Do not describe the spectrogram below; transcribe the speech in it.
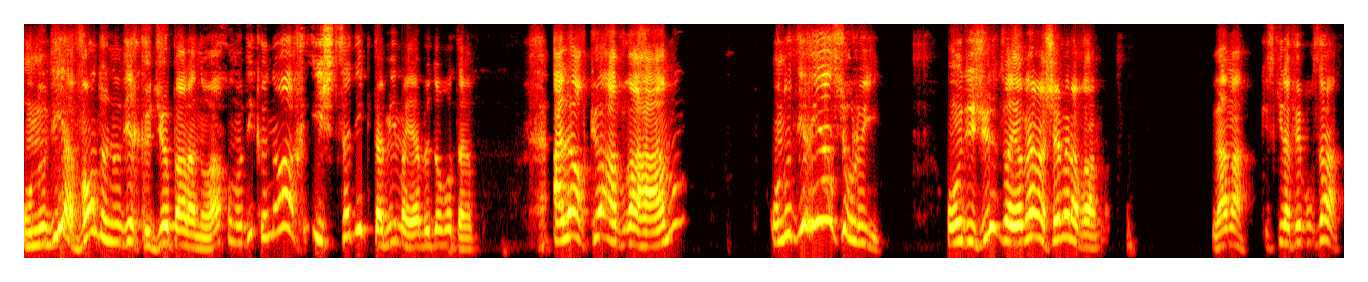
on nous dit, avant de nous dire que Dieu parle à Noach, on nous dit que Noach. Alors que Abraham, on nous dit rien sur lui. On dit juste, Vayomer Hashem el Abraham. Lama, qu'est-ce qu'il a fait pour ça?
